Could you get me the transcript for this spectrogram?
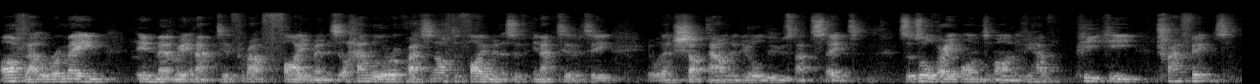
after that it will remain in memory and active for about five minutes. It'll handle the request, and after five minutes of inactivity, it will then shut down and you'll lose that state. So it's all very on demand. If you have peaky traffic, it's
